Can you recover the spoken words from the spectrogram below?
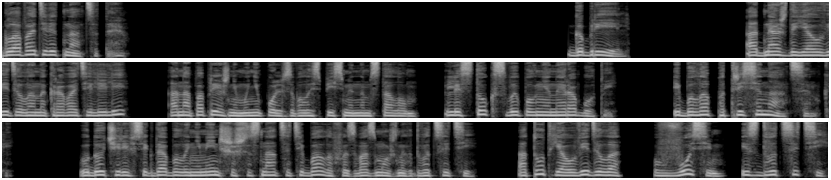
Глава 19. Габриэль. Однажды я увидела на кровати Лили, она по-прежнему не пользовалась письменным столом, листок с выполненной работой. И была потрясена оценкой. У дочери всегда было не меньше 16 баллов из возможных 20, а тут я увидела 8 из 20.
